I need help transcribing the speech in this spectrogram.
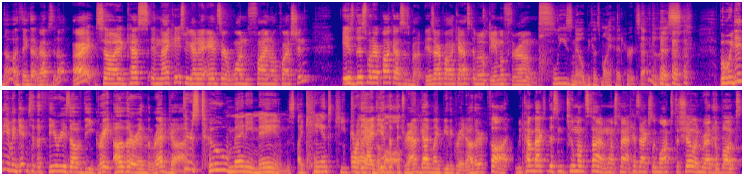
No, I think that wraps it up. All right. So I guess in that case, we got to answer one final question. Is this what our podcast is about? Is our podcast about Game of Thrones? Please no, because my head hurts after this. But we didn't even get into the theories of the Great Other and the Red God. There's too many names. I can't keep track or track the idea that the Drowned God might be the Great Other. Thought we come back to this in two months' time once Matt has actually watched the show and read the books,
